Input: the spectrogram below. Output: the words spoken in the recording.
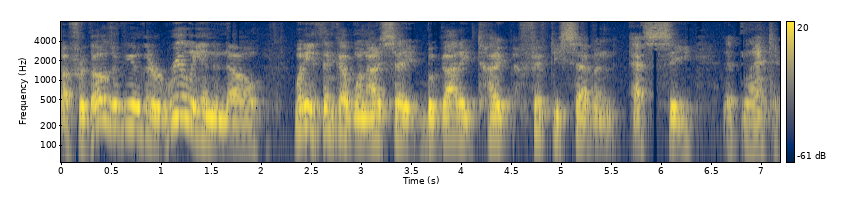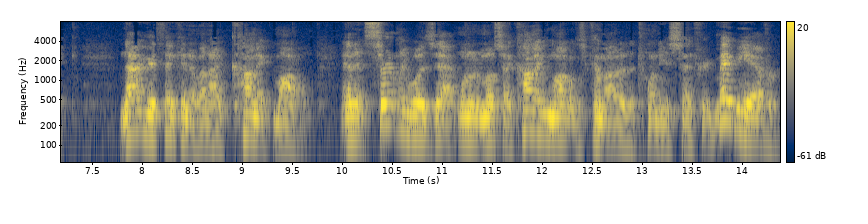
but for those of you that are really in the know, what do you think of when I say Bugatti Type 57 SC Atlantic? Now you're thinking of an iconic model. And it certainly was that, one of the most iconic models to come out of the 20th century, maybe ever.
